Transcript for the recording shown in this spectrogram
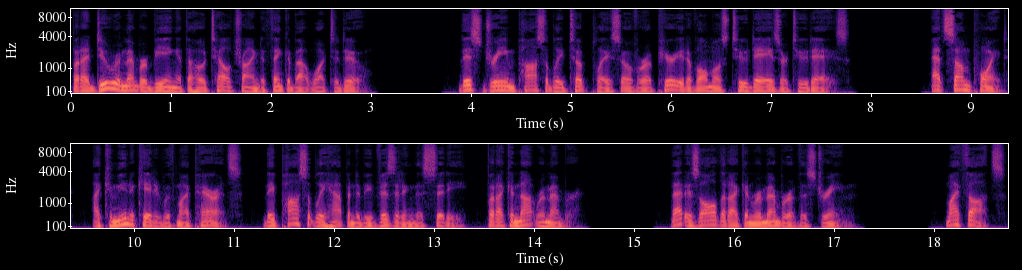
but I do remember being at the hotel trying to think about what to do. This dream possibly took place over a period of almost two days or two days. At some point, I communicated with my parents, they possibly happened to be visiting this city, but I cannot remember. That is all that I can remember of this dream. My thoughts.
